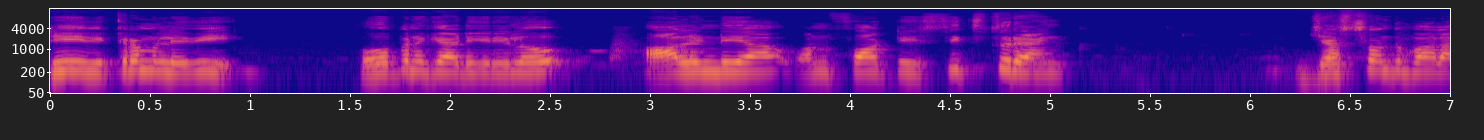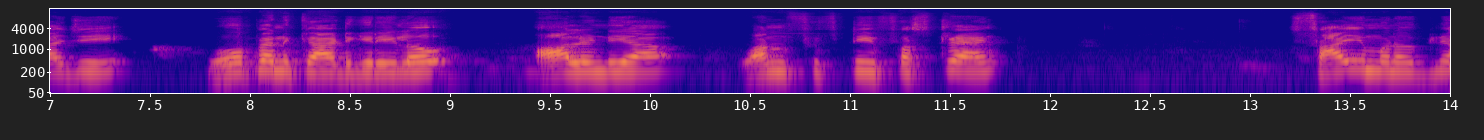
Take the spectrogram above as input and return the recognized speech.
టి విక్రమ్ లెవి ఓపెన్ కేటగిరీలో all India one forty sixth rank. Jaswanth Balaji open కేటగిరీలో all India one fifty first rank. Sai Manogna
